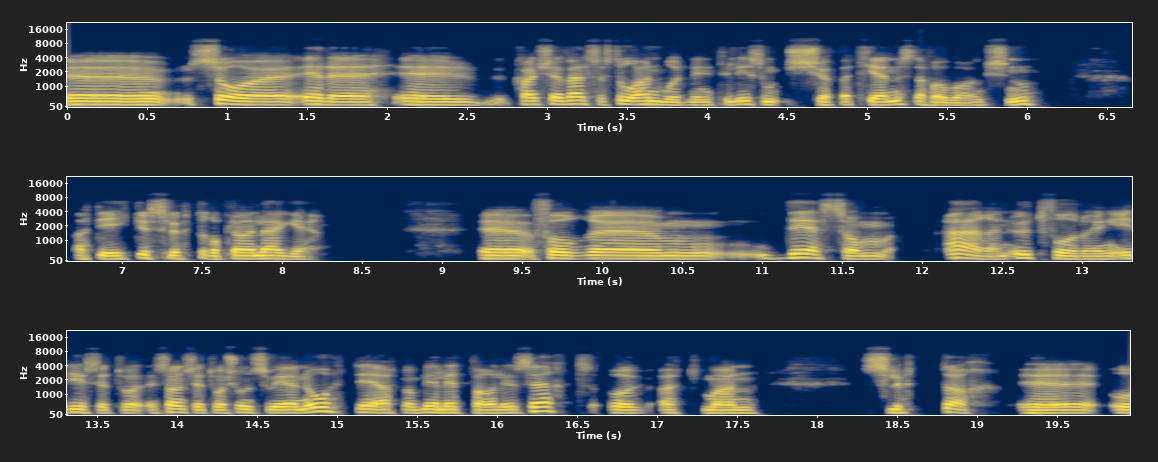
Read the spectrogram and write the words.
Eh, så er det kanskje en vel så stor anmodning til de som kjøper tjenester fra bransjen, at de ikke slutter å planlegge. Eh, for det som er en utfordring i en sånn situasjon som vi er nå, det er at man blir litt paralysert, og at man slutter å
